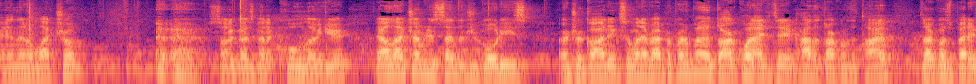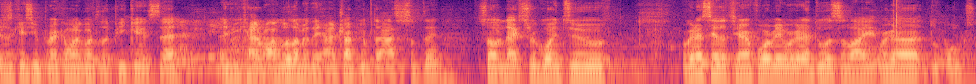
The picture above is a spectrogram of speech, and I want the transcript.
and then Electrum. so you guys got a cool though here. Now Electrum just send the Dragodies or Dragonix or whatever. I prefer to play the dark one. I just didn't have the dark one at the time. The dark one's better just in case you break and want to go into the PK instead. If you can't wrangle them, if they hand trap you up the ass or something. So next we're going to we're gonna save the terraforming. We're gonna do a alliance. We're gonna do oops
